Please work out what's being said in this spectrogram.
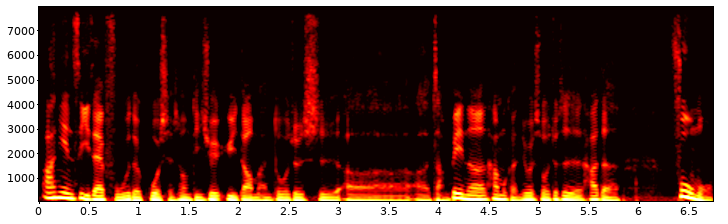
阿念自己在服务的过程中的确遇到蛮多，就是呃呃长辈呢，他们可能就会说，就是他的父母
